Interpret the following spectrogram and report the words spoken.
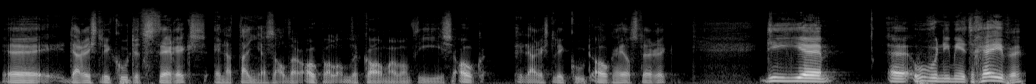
uh, daar is Likud het sterkst. En Natanja zal daar ook wel onder komen, want die is ook, daar is Likud ook heel sterk die uh, hoeven niet meer te geven.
